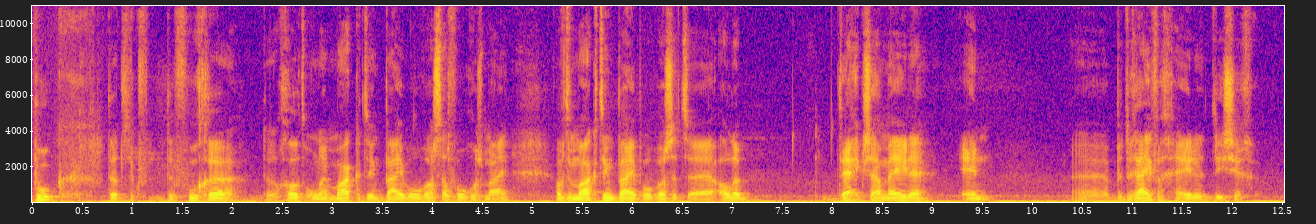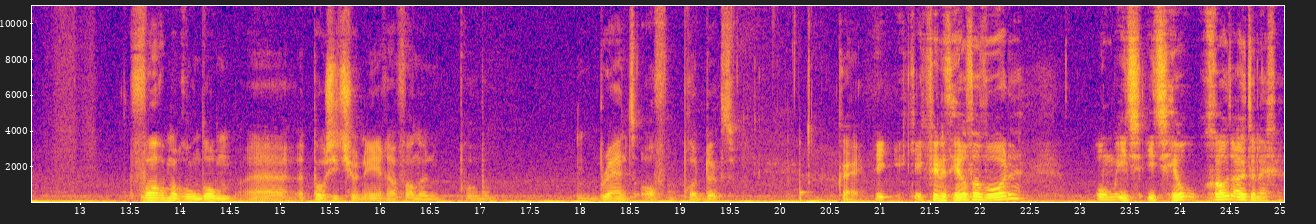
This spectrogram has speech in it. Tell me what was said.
boek, dat de vroege, de grote online marketing bijbel was dat volgens mij. Of de marketing bijbel was het uh, alle werkzaamheden en uh, bedrijvigheden die zich vormen rondom uh, het positioneren van een brand of product. Oké. Okay. Ik, ik vind het heel veel woorden om iets, iets heel groot uit te leggen.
